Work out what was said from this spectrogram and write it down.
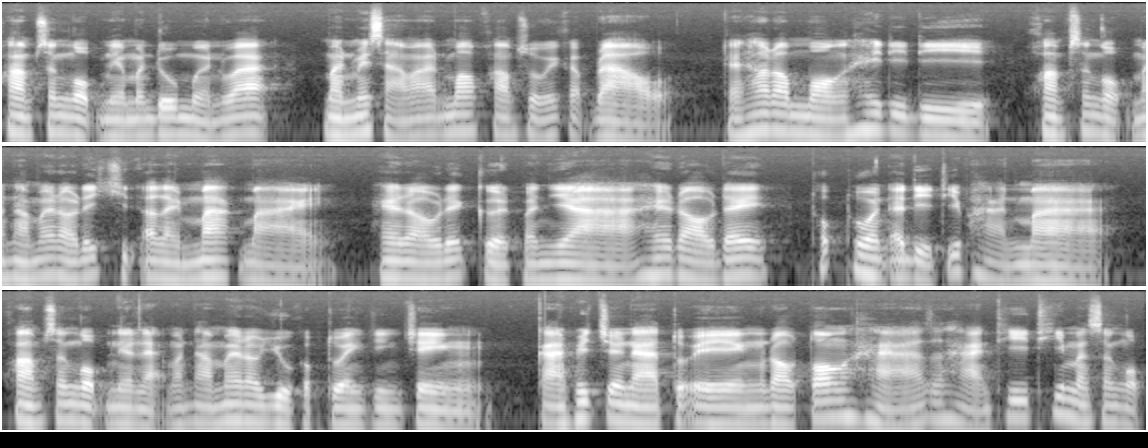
ความสงบเนี่ยมันดูเหมือนว่ามันไม่สามารถมอบความสุขให้กับเรา แต่ถ้าเรามองให้ดีๆ ความสงบมันทำให้เราได้คิดอะไรมากมาย ให้เราได้เกิดปัญญา ให้เราได้ทบทวนอดีตที่ผ่านมา ความสงบเนี่ยแหละมันทำให้เราอยู่กับตัวเองจริง ๆ การพิจารณาตัวเองเราต้องหาสถานที่ที่มันสงบ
